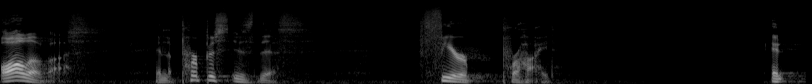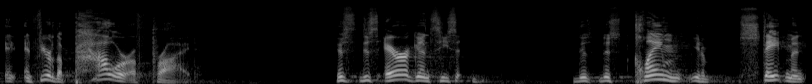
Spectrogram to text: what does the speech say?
all of us. And the purpose is this fear pride. And, and fear the power of pride. This, this arrogance, he said, this, this claim, you know, statement,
